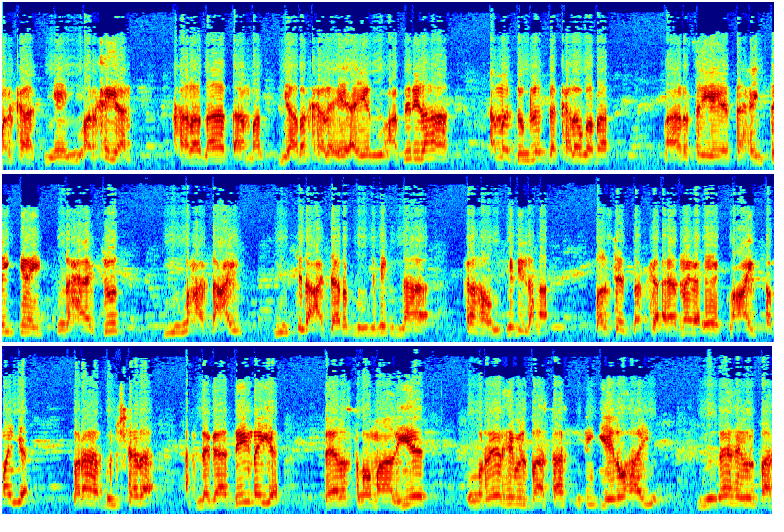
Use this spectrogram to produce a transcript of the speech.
markaasi ay u arkayaan khaladaad ama siyaabo kale ee ayaga u cabiri lahaa ama dawladda kala wada maaragtay ee dhaxaysay inay wadaxaajood iyo waxa dhacay iyo sida cajaarad looga heli lahaa ka hawlgeli lahaa. Balse dadka anaga ee kocaysamaya baraha bulshada aflagaadaynaya beelo soomaaliyeed oo reer hebel baa saas idin yeelo hayo iyo reer hebel baa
